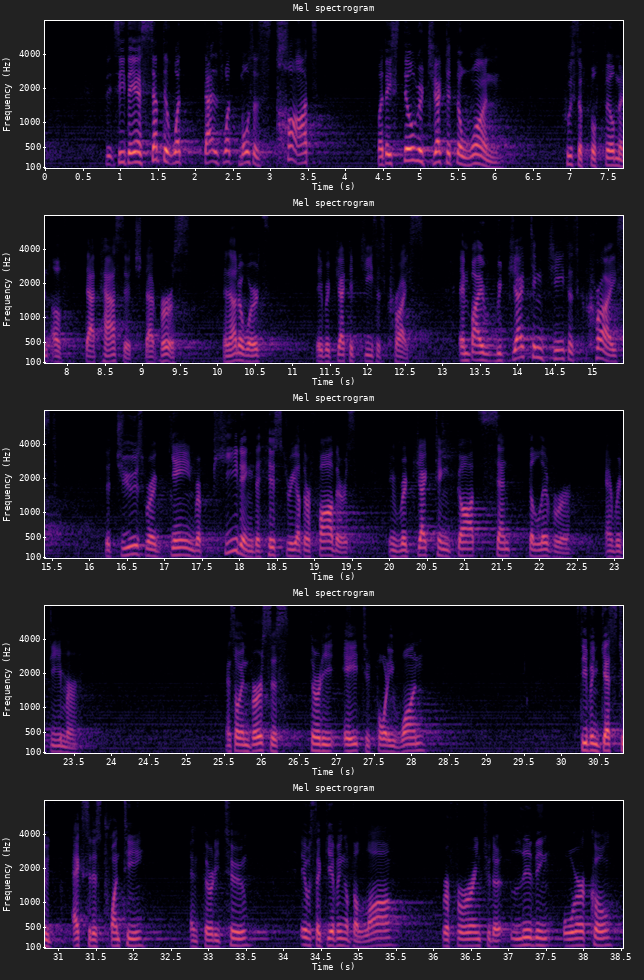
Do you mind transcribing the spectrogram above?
See, they accepted what that is what Moses taught, but they still rejected the one who's the fulfillment of that passage, that verse. In other words, they rejected Jesus Christ. And by rejecting Jesus Christ, the Jews were again repeating the history of their fathers in rejecting God's sent deliverer and redeemer. And so in verses 38 to 41, Stephen gets to Exodus 20 and 32. It was the giving of the law, referring to the living oracle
